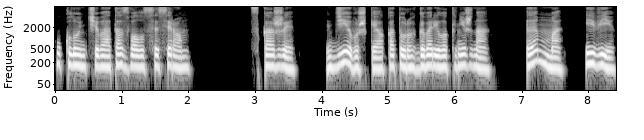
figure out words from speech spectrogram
уклончиво отозвался Сирам. «Скажи, девушки, о которых говорила княжна, Эмма и Ви,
